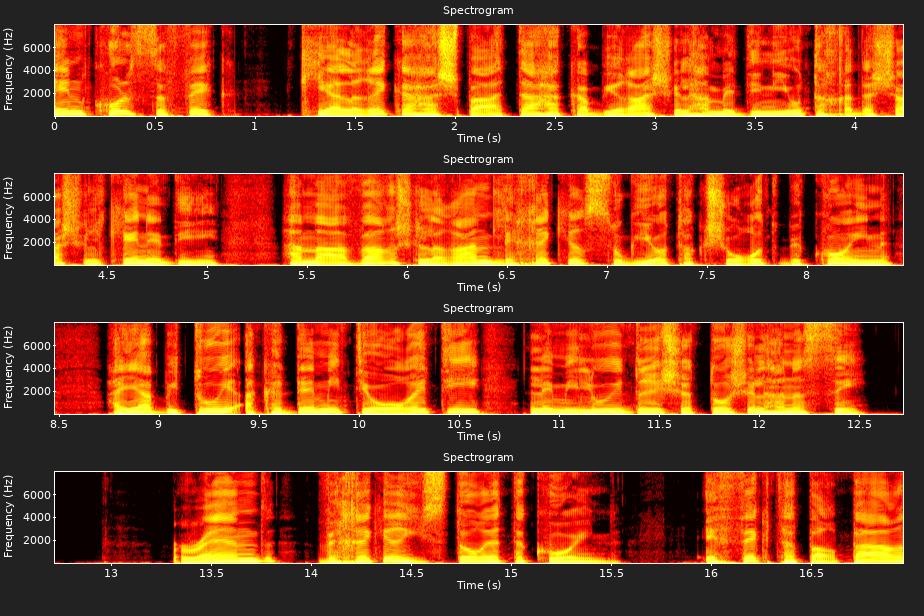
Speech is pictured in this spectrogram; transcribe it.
אין כל ספק כי על רקע השפעתה הכבירה של המדיניות החדשה של קנדי, המעבר של רנד לחקר סוגיות הקשורות בקוין היה ביטוי אקדמי-תאורטי למילוי דרישתו של הנשיא. רנד וחקר היסטוריית ה COIN, אפקט הפרפר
